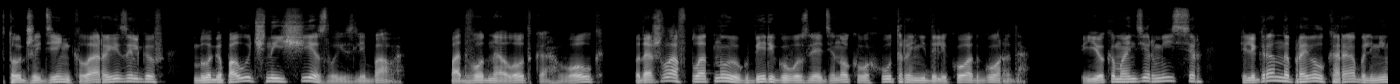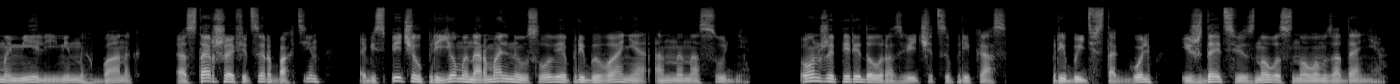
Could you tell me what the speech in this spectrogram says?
В тот же день Клара Изельгов благополучно исчезла из Либава. Подводная лодка «Волк» подошла вплотную к берегу возле одинокого хутора недалеко от города. Ее командир Миссер филигранно провел корабль мимо мели и минных банок, а старший офицер Бахтин обеспечил прием и нормальные условия пребывания Анны на судне. Он же передал разведчице приказ прибыть в Стокгольм и ждать связного с новым заданием.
